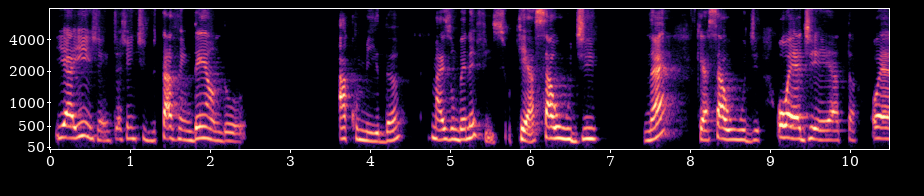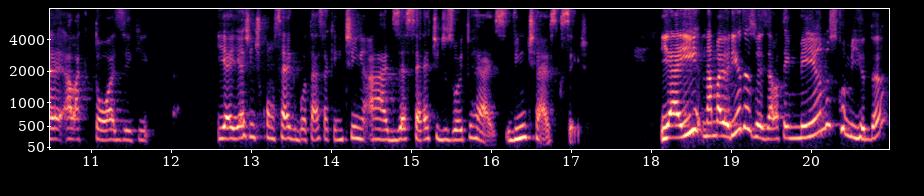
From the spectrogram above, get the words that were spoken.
E aí, gente, a gente está vendendo a comida, mais um benefício, que é a saúde, né? Que é a saúde, ou é a dieta, ou é a lactose, que... e aí a gente consegue botar essa quentinha a 17, 18 reais, 20 reais que seja. E aí, na maioria das vezes, ela tem menos comida,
